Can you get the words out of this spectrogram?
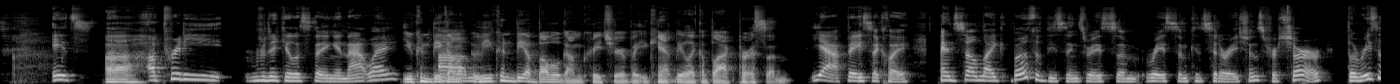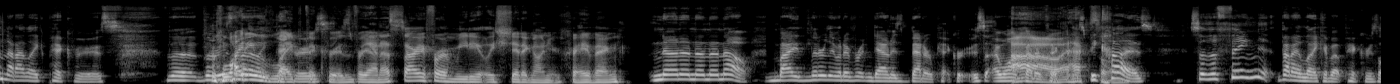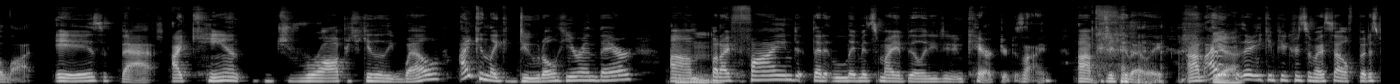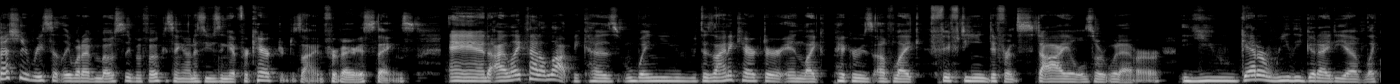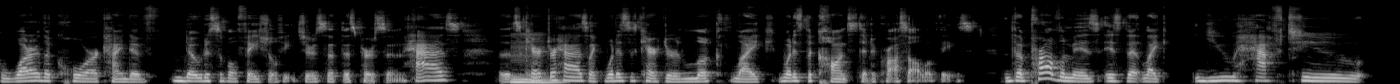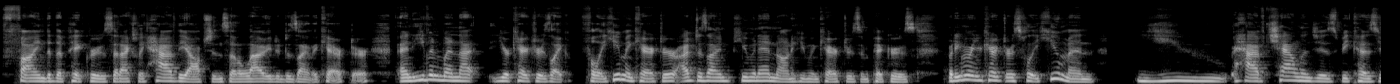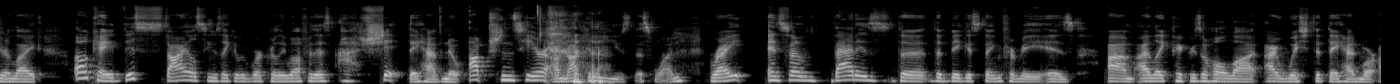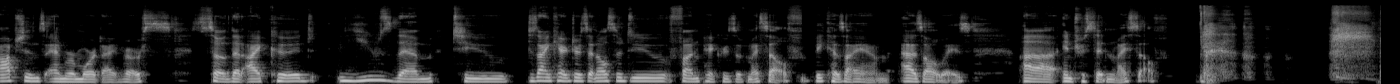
it's uh a pretty ridiculous thing in that way. You can become Um, you can be a bubblegum creature, but you can't be like a black person. Yeah, basically. And so like both of these things raise some raise some considerations for sure. The reason that I like Picrews, the the reason Why do I you like Picrews- Picrews, Brianna? Sorry for immediately shitting on your craving. No, no, no, no, no. My literally what I've written down is better Picrews. I want better Oh, Picrews excellent. because so the thing that I like about Picrews a lot is that I can't draw particularly well. I can like doodle here and there. Um, Mhm. but I find that it limits my ability to do character design, uh, particularly. um, I Yeah. like making pictures of myself, but especially recently, what I've mostly been focusing on is using it for character design for various things. And I like that a lot because when you design a character in like pickers of like 15 different styles or whatever, you get a really good idea of like what are the core kind of noticeable facial features that this person has, this Mm. character has. Like, what does this character look like? What is the constant across all of these? The problem is, is that like you have to find the pick pickers that actually have the options that allow you to design the character. And even when that your character is like fully human character, I've designed human and non-human characters in pickers, but even when your character is fully human, you have challenges because you're like, okay, this style seems like it would work really well for this. Ah, shit, they have no options here. I'm not going to use this one, right? And so that is the the biggest thing for me is um, I like pickers a whole lot. I wish that they had more options and were more diverse so that I could use them to design characters and also do fun pickers of myself because I am, as always, uh, interested in myself.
